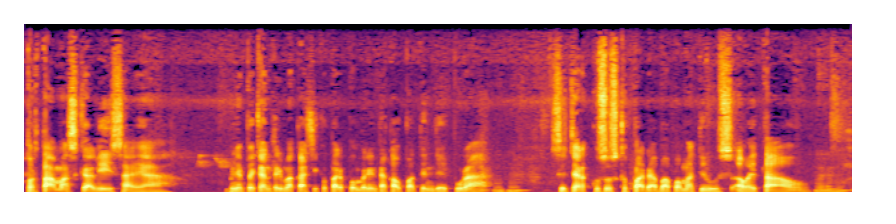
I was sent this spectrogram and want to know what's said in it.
pertama sekali saya menyampaikan terima kasih kepada pemerintah Kabupaten Jayapura, Mhm, secara khusus kepada Bapak Matius Awetau mhm,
